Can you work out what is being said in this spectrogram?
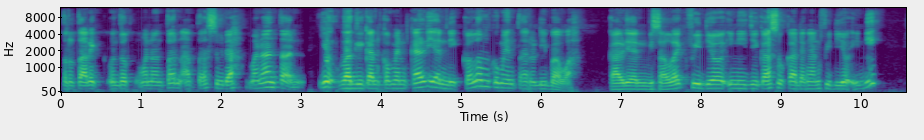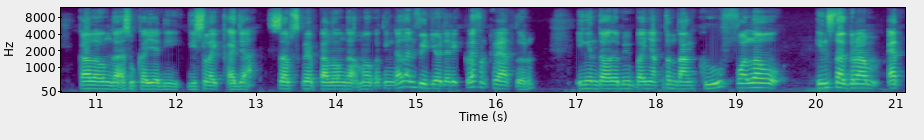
Tertarik untuk menonton atau sudah menonton? Yuk bagikan komen kalian di kolom komentar di bawah. Kalian bisa like video ini jika suka dengan video ini. Kalau nggak suka ya di dislike aja. Subscribe kalau nggak mau ketinggalan video dari Clever Creator. ingin tahu lebih banyak tentangku, follow Instagram at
